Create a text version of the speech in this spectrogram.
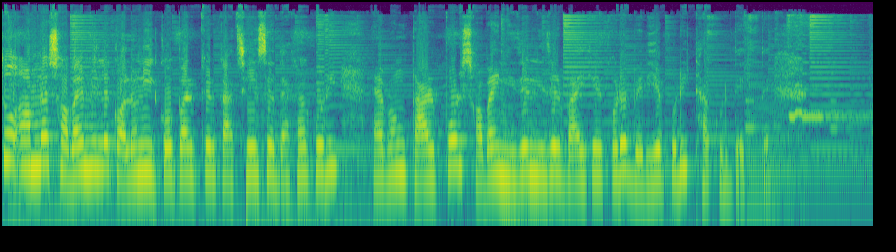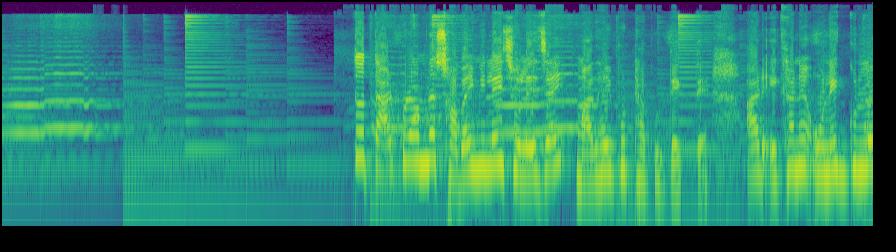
তো আমরা সবাই মিলে কলোনি ইকো পার্কের কাছে এসে দেখা করি, এবং তারপর সবাই নিজের নিজের বাইকে করে বেরিয়ে পড়ি ঠাকুর দেখতে। তারপর আমরা সবাই মিলেই চলে যাই মাধাইপুর ঠাকুর দেখতে। আর এখানে অনেকগুলো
